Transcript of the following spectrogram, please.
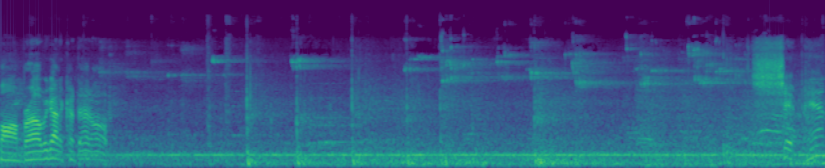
Come on, bro. We got to cut that off. Shit, man.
